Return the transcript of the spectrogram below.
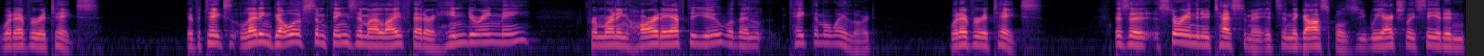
whatever it takes. if it takes letting go of some things in my life that are hindering me from running hard after you, well, then take them away, Lord, whatever it takes. There's a story in the New Testament, it's in the Gospels. We actually see it in,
